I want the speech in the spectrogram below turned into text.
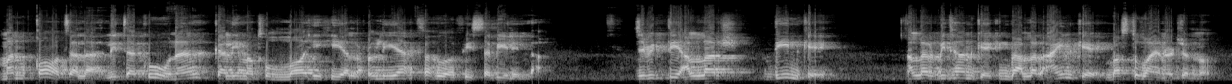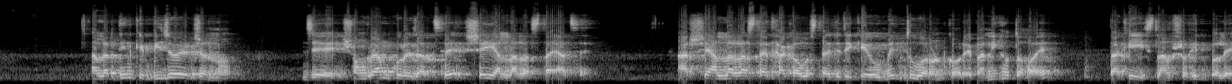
মান কাতালা লিতাকুনা কালিমাতুল্লাহি হিয়াল উলিয়া ফাহুয়া ফি সাবিলিল্লাহ যে ব্যক্তি আল্লাহর দিনকে, আল্লাহর বিধানকে কিংবা আল্লাহর আইনকে বাস্তবায়নের জন্য, আল্লাহর দিনকে বিজয়ের জন্য যে সংগ্রাম করে যাচ্ছে, সেই আল্লাহর রাস্তায় আছে। আর সে আল্লাহর রাস্তায় থাকা অবস্থায় যদি কেউ মৃত্যুবরণ করে বা নিহত হয়, তাকে ইসলাম শহীদ বলে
